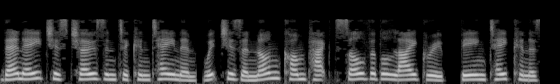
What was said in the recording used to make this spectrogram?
Then H is chosen to contain AN which is a non-compact solvable Lie group, being taken as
